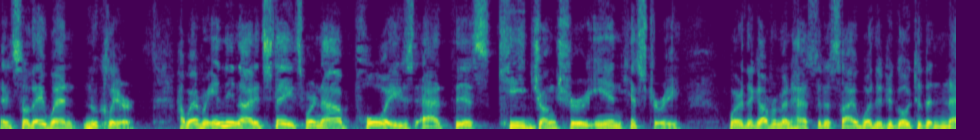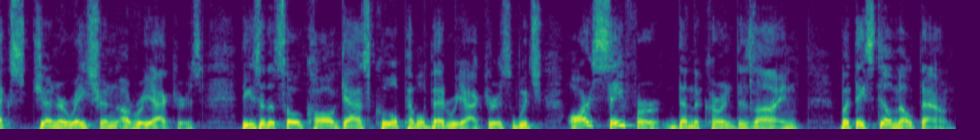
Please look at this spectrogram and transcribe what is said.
and so they went nuclear. However, in the United States, we're now poised at this key juncture in history where the government has to decide whether to go to the next generation of reactors. These are the so-called gas-cooled pebble bed reactors, which are safer than the current design, but they still melt down.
